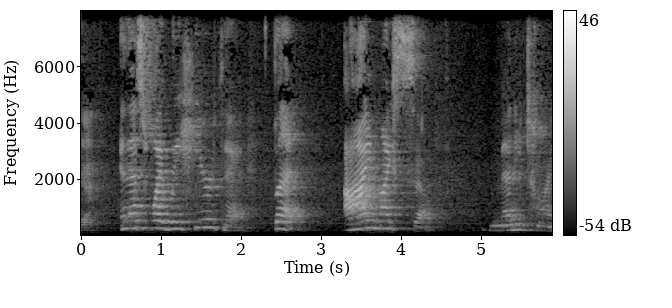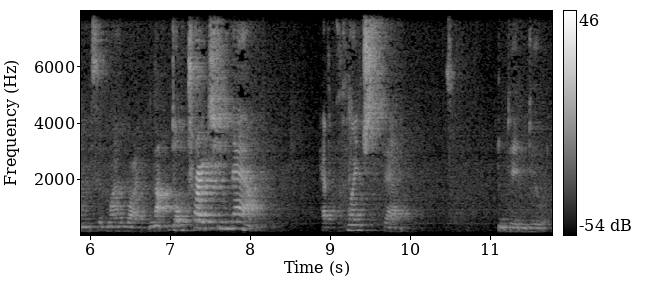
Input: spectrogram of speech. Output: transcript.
Yeah. And that's why we hear that. But I myself, many times in my life, not don't try to now, have quenched that and didn't do it.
